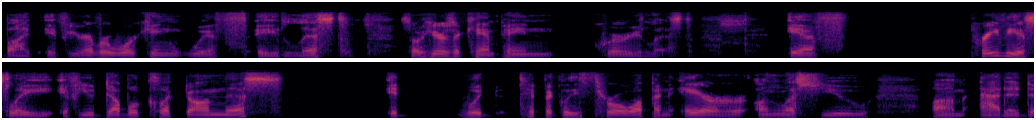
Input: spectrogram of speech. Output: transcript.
but if you're ever working with a list, so here's a campaign query list. If previously, if you double clicked on this, would typically throw up an error unless you um, added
